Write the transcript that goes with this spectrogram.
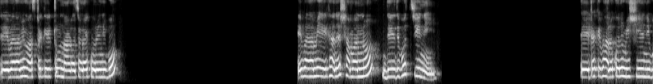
তো এবার আমি মাছটাকে একটু নাড়াচাড়া করে নিব। এবার আমি এখানে সামান্য দিয়ে দিব চিনি। তো এটাকে ভালো করে মিশিয়ে নিব।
